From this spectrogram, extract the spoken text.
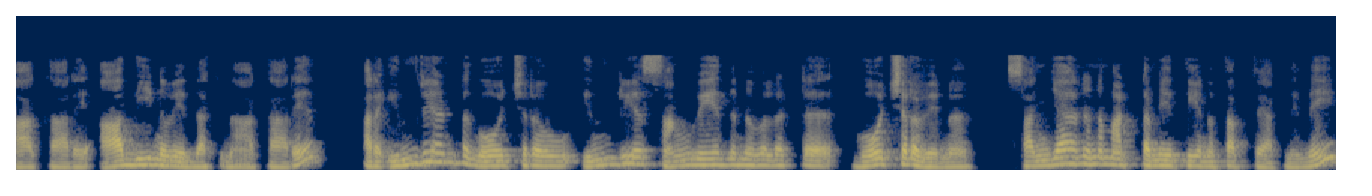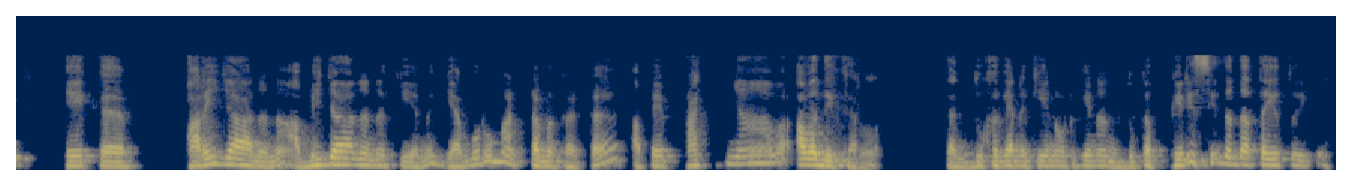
ආකාරය ආදීනවේ දකින ආකාරය අර ඉන්ද්‍රයන්ට ගෝචර වූ ඉන්ද්‍රිය සංවේදනවලට ගෝචර වෙන සංජානන මට්ටමේ තියෙන තත්වයක් නෙමෙයි ඒක පරිජානන අභිජානන කියන ගැඹුරු මට්ටමකට අපේ ප්‍රඥාව අවදි කරලා දැන් දුක ගැන කියනකොට කියනවා දුක පිරිසිඳ දත යුතුයි කියලා.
